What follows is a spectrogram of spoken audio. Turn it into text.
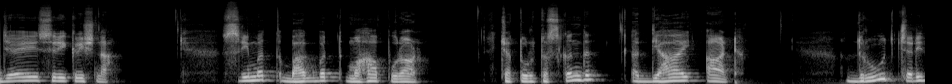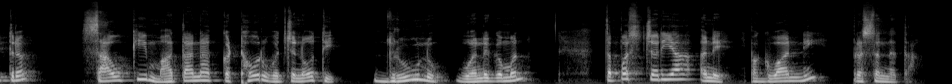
જય શ્રી કૃષ્ણ. શ્રીમદ ભાગવત મહાપુરાણ, ચતુર્થ સ્કંદ, અધ્યાય આઠ. ધ્રુવ ચરિત્ર સાવકી માતાના કઠોર વચનોથી ધ્રુવનું વનગમન, તપશ્ચર્યા અને ભગવાનની પ્રસન્નતા.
